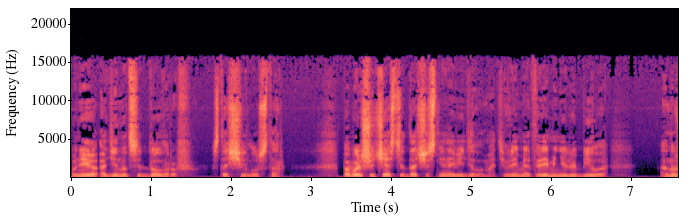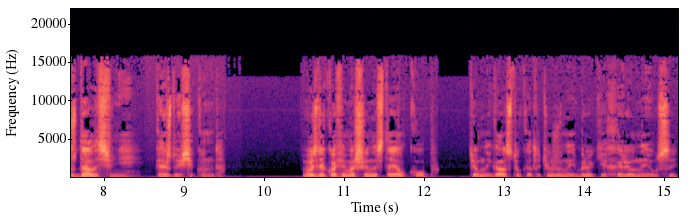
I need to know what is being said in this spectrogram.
У нее одиннадцать долларов. Стащила у стар. По большей части Дачес ненавидела мать, время от времени любила, а нуждалась в ней каждую секунду. Возле кофемашины стоял коп — Темный галстук, отутюженные брюки, холеные усы,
